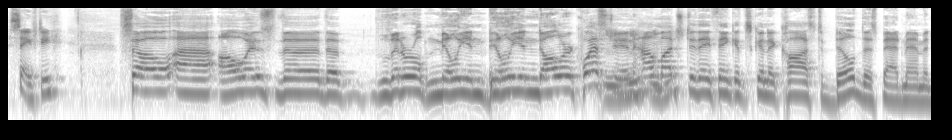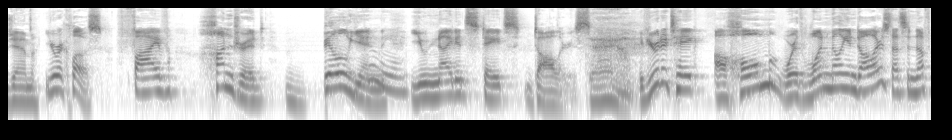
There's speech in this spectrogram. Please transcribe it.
safety. So, uh, always the the literal million billion dollar question: Mm-hmm, How much do they think it's going to cost to build this bad mamma jamma? You were close. 500 billion Billion. United States dollars. Damn. If you were to take a home worth $1 million, that's enough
